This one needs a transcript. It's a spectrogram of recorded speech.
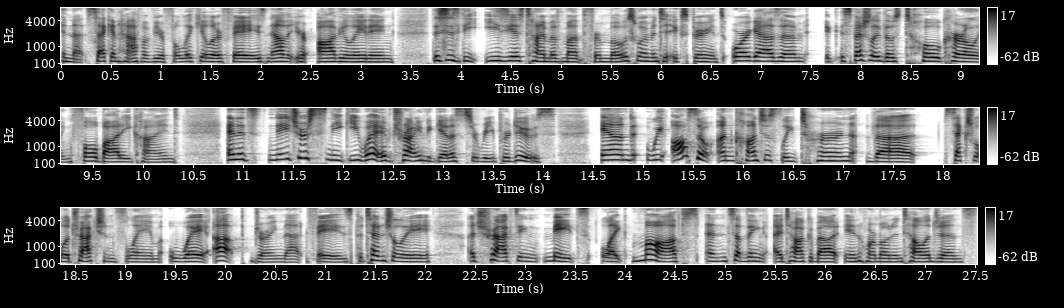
in that second half of your follicular phase, now that you're ovulating, this is the easiest time of month for most women to experience orgasm, especially those toe curling, full body kind. And it's nature's sneaky way of trying to get us to reproduce. And we also unconsciously turn the sexual attraction flame way up during that phase, potentially attracting mates like moths, and something I talk about in Hormone Intelligence.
